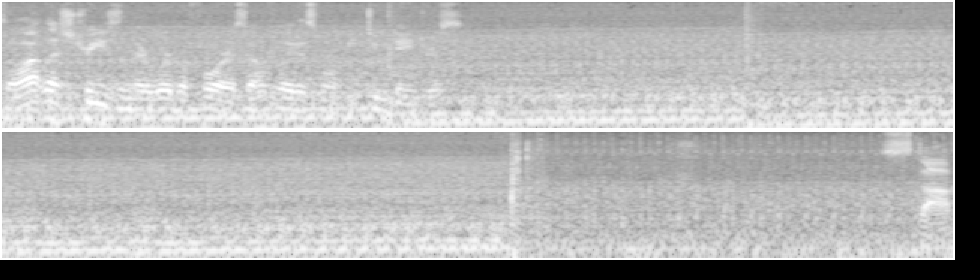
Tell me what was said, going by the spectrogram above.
There's a lot less trees than there were before, so hopefully this won't be too dangerous. Stop.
